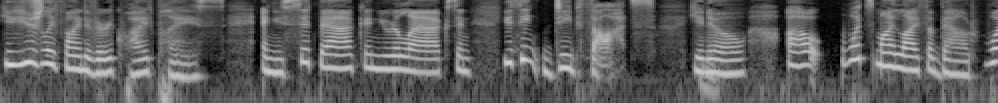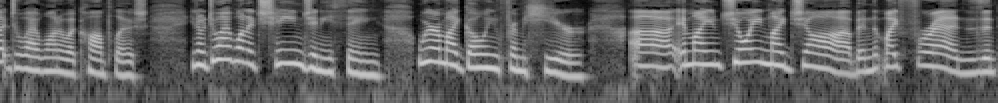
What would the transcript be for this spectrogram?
you usually find a very quiet place and you sit back and you relax and you think deep thoughts. You know, uh, What's my life about? What do I want to accomplish? You know, do I want to change anything? Where am I going from here? Uh, am I enjoying my job and my friends? And,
